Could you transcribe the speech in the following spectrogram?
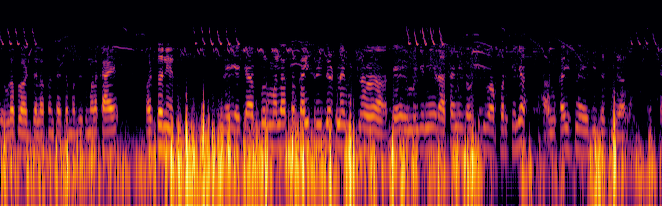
एवढा प्लॉट झाला पण त्याच्यामध्ये तुम्हाला काय अडचण येत होती? नाही याच्या अगोदर मला तर काहीच रिझल्ट नाही भेटला. ते म्हणजे मी रासायनिक औषधी वापर केल्या पण काहीच नाही रिझल्ट मिळाला. अच्छा.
